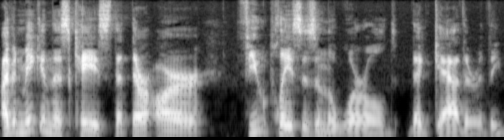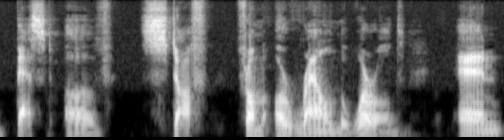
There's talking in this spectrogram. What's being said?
I've been making this case that there are few places in the world that gather the best of stuff from around the world, and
